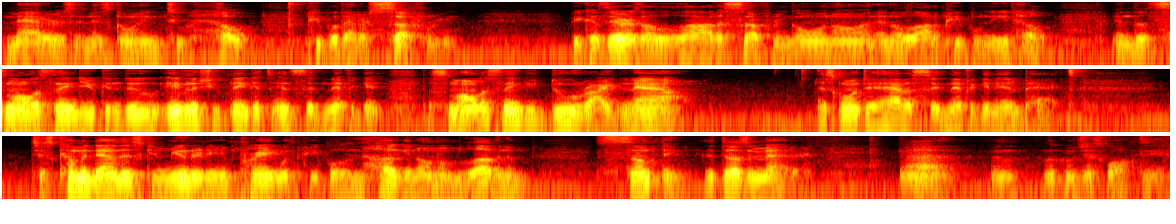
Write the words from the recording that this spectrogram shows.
matters and is going to help people that are suffering because there is a lot of suffering going on and a lot of people need help. And the smallest thing you can do, even if you think it's insignificant, the smallest thing you do right now is going to have a significant impact. Just coming down this community and praying with people and hugging on them, loving them, something. It doesn't matter. Ah, look who just walked in.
